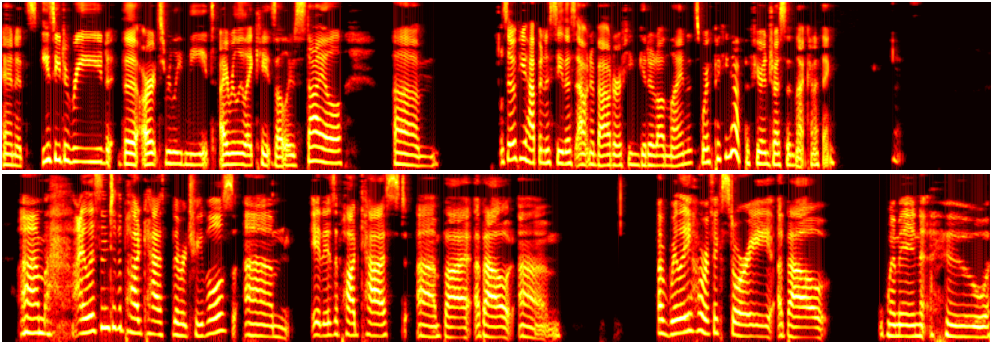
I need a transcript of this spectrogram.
and it's easy to read. The art's really neat. I really like Cait Zeller's style. Um, so if you happen to see this out and about, or if you can get it online, it's worth picking up if you're interested in that kind of thing. Um, I listened to the podcast The Retrievals. Um, it is a podcast um by about um a really horrific story about women who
